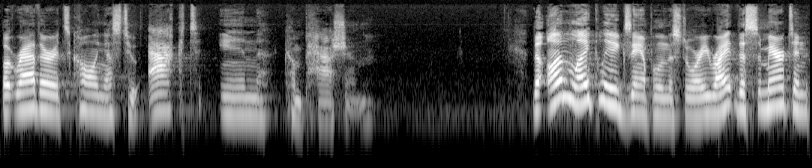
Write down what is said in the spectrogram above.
but rather it's calling us to act in compassion. The unlikely example in the story, right? The Samaritan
